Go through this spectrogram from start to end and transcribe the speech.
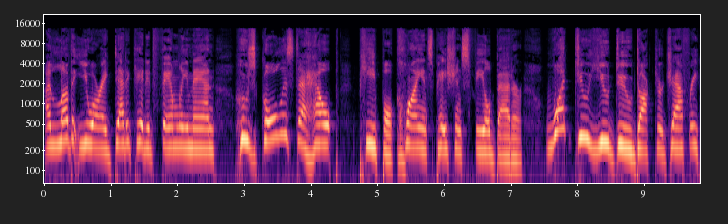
I love that you are a dedicated family man whose goal is to help people, clients, patients feel better. What do you do, Dr. Gioffre?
